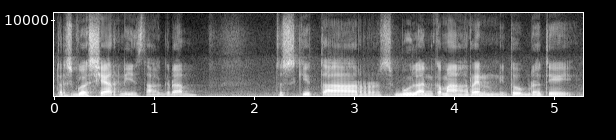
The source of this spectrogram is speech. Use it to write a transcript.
terus gue share di Instagram terus sekitar sebulan kemarin. Itu berarti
